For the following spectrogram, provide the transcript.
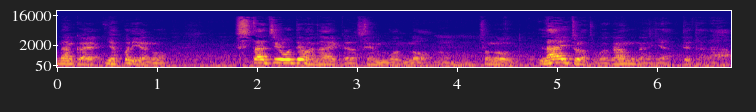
なんかやっぱりあのスタジオではないから専門のそのライトだとかガンガンやってたら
